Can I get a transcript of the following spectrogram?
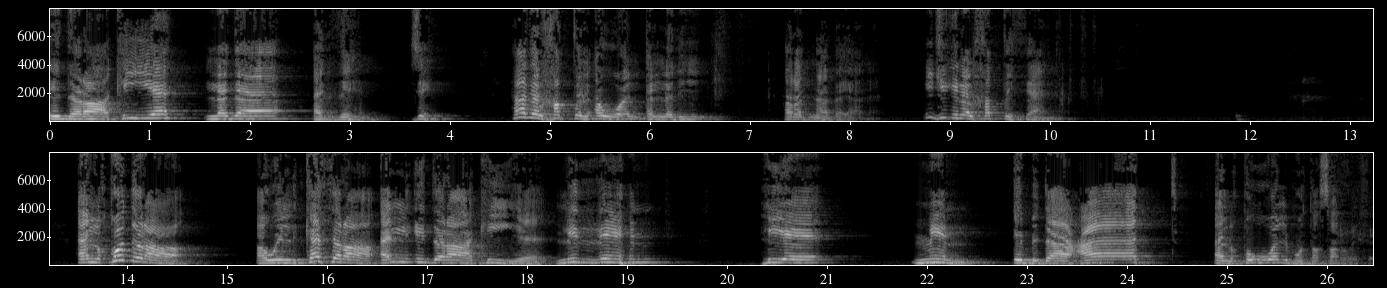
الإدراكية لدى الذهن. زين هذا الخط الأول الذي أردنا بيانه. نجي إلى الخط الثاني. القدرة أو الكثرة الإدراكية للذهن هي من إبداعات القوة المتصرفة.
